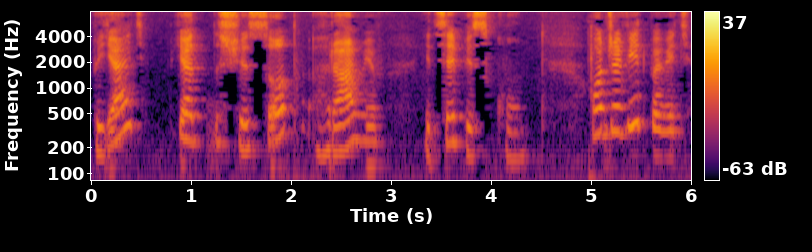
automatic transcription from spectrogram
Так, 5, 5 600 грамів і це піску. Отже, відповідь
